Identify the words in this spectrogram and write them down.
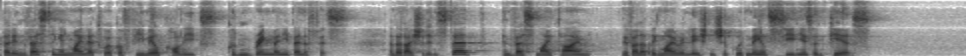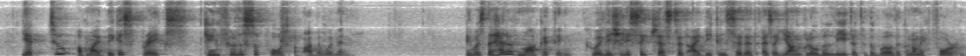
that investing in my network of female colleagues couldn't bring many benefits, and that I should instead invest my time developing my relationship with male seniors and peers. Yet two of my biggest breaks came through the support of other women. It was the head of marketing who initially suggested I be considered as a young global leader to the World Economic Forum.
